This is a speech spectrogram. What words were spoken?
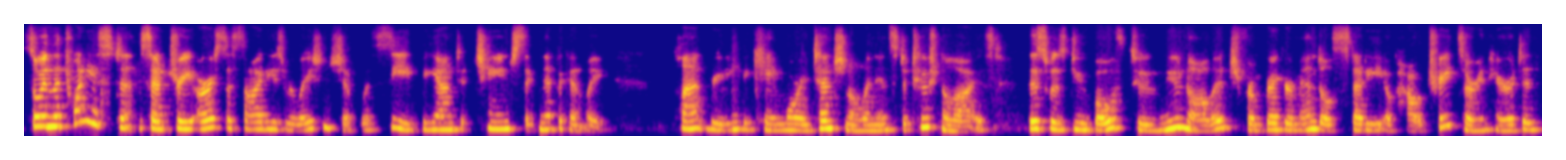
So in the 20th century, our society's relationship with seed began to change significantly. Plant breeding became more intentional and institutionalized. This was due both to new knowledge from Gregor Mendel's study of how traits are inherited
